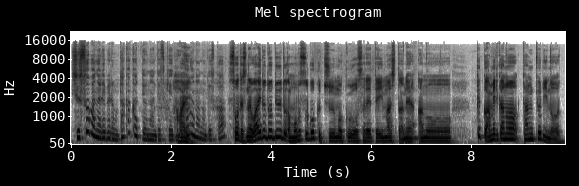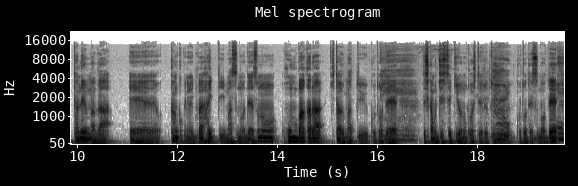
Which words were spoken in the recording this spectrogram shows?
出走馬のレベルも高かったようなんですけれども、はい。いかがなのですか？そうですね。ワイルドデュードがものすごく注目をされていましたね。あのー結構アメリカの短距離の種馬が、えー韓国にはいっぱい入っていますのでその本場から来た馬ということででしかも実績を残しているとはい。いうことですので、ええ。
